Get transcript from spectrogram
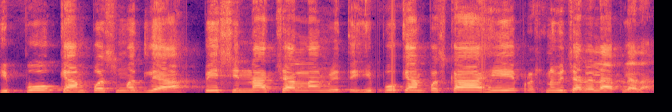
हिप्पो कॅम्पसमधल्या पेशींना चालना मिळते. हिप्पो कॅम्पस का आहे? प्रश्न विचारलेला आहे आपल्याला.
